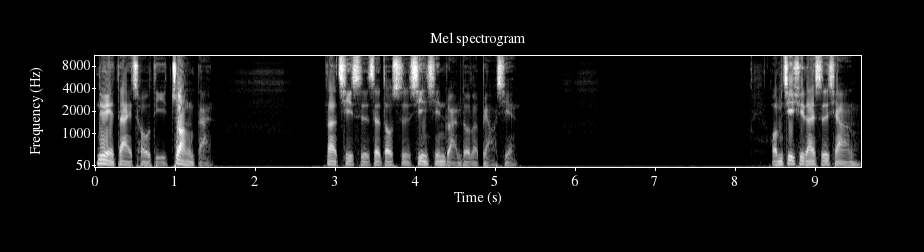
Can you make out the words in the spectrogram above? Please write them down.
虐待仇敌，壮胆。那其实这都是信心软弱的表现。我们继续来思想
